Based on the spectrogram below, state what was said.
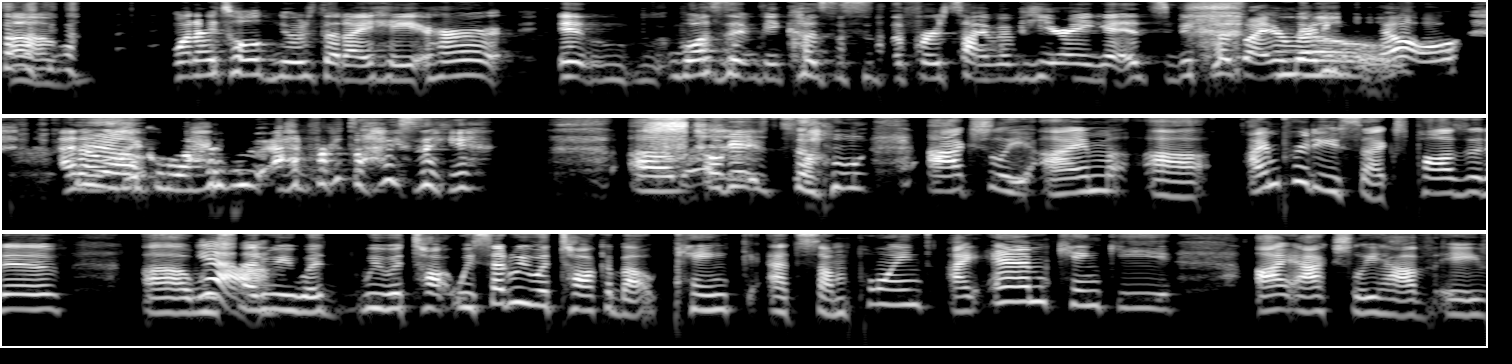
Um, when I told Noor that I hate her, it wasn't because this is the first time I'm hearing it. It's because I already no. know. And yeah. I'm like, why are you advertising it? Um, okay, so actually, I'm uh, I'm pretty sex positive. Uh, we yeah. said we would we would talk. We said we would talk about kink at some point. I am kinky. I actually have a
